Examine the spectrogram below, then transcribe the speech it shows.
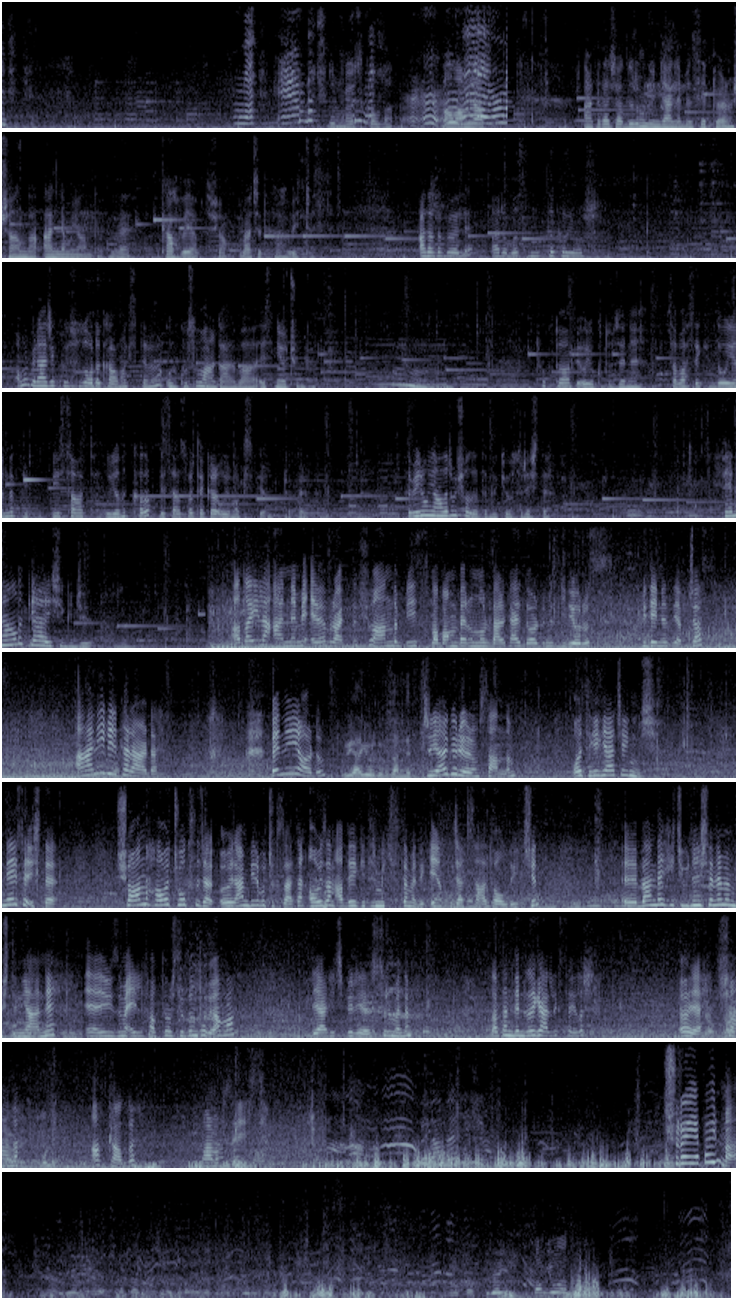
Durmuyor sıkıldı. Almam lazım. Arkadaşlar durum güncellemesi yapıyorum. Şu anda annem uyandı ve kahve yaptı şu an. Bahçede kahve içeceğiz. Arada böyle arabasını takılıyor. Ama birazcık huysuz orada kalmak istemiyor. Uykusu var galiba. Esniyor çünkü. Hmm. Çok tuhaf bir uyku düzeni. Sabah 8'de uyanıp bir saat uyanık kalıp bir saat sonra tekrar uyumak istiyor. Çok garip. Tabii beni uyandırmış oluyor tabii ki o süreçte. Fenalık ya işi gücü. Adayla annemi eve bıraktık. Şu anda biz babam Berunur Berkay dördümüz gidiyoruz. Bir deniz yapacağız. Ani bir karardı. Ben uyuyordum. Rüya gördüm zannettim. Rüya görüyorum sandım. Oysa ki gerçekmiş. Neyse işte şu an hava çok sıcak. Öğlen bir buçuk zaten. O yüzden adaya getirmek istemedik en sıcak saat olduğu için. Ee, ben de hiç güneşlenememiştim yani. e, yüzüme 50 faktör sürdüm tabii ama diğer hiçbir yere sürmedim. Zaten denize geldik sayılır. Öyle. Yok, Şu anda az kaldı. Varmak üzereyiz. Mı? Tam yol.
